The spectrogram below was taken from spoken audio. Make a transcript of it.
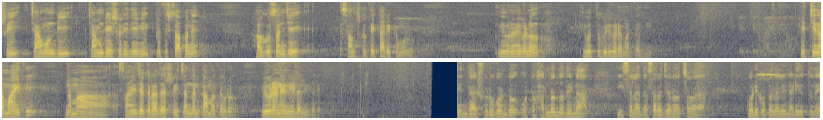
ಶ್ರೀ ಚಾಮುಂಡಿ ಚಾಮುಂಡೇಶ್ವರಿ ದೇವಿ ಪ್ರತಿಷ್ಠಾಪನೆ ಹಾಗೂ ಸಂಜೆ ಸಾಂಸ್ಕೃತಿಕ ಕಾರ್ಯಕ್ರಮಗಳು, ವಿವರಣೆಗಳು ಇವತ್ತು ಬಿಡುಗಡೆ ಮಾಡ್ತಾಯಿದ್ವಿ ಹೆಚ್ಚಿನ ಮಾಹಿತಿ ನಮ್ಮ ಸಂಯೋಜಕರಾದ ಶ್ರೀ ಚಂದನ್ ಕಾಮತ್ ಅವರು ವಿವರಣೆ ನೀಡಲಿದ್ದಾರೆ. ಇಂದ ಶುರುಗೊಂಡು ಒಟ್ಟು ಹನ್ನೊಂದು ದಿನ ಈ ಸಲ ದಸರಾ ಜನೋತ್ಸವ ಕೋಣಿಕೊಪ್ಪದಲ್ಲಿ ನಡೆಯುತ್ತದೆ.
